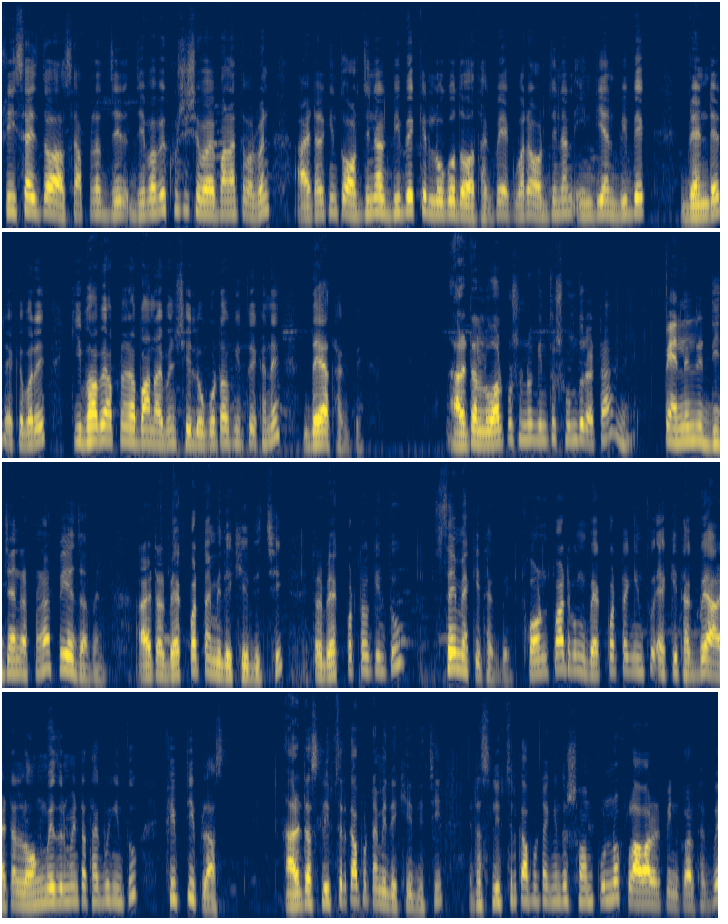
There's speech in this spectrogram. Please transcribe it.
ফ্রি সাইজ দেওয়া আছে, আপনারা যে, যেভাবে খুশি সেভাবে বানাতে পারবেন। আর এটার কিন্তু অরিজিনাল বিবেকের লোগো দেওয়া থাকবে, একবারে অরিজিনাল ইন্ডিয়ান বিবেক ব্র্যান্ডের একেবারে কীভাবে আপনারা বানাবেন সেই লোগোটাও কিন্তু এখানে দেয়া থাকবে। আর এটা লোয়ার পোর্শনও কিন্তু সুন্দর একটা প্যানেলের ডিজাইন আপনারা পেয়ে যাবেন। আর এটার ব্যাকপার্টটা আমি দেখিয়ে দিচ্ছি। এটার ব্যাকপার্টটাও কিন্তু সেম একই থাকবে। ফ্রন্ট পার্ট এবং ব্যাক পার্টটা কিন্তু একই থাকবে। আর এটা লং মেজারমেন্টটা থাকবে কিন্তু ফিফটি প্লাস আর এটা স্লিপসের কাপড়টা আমি দেখিয়ে দিচ্ছি। এটা স্লিপসের কাপড়টা কিন্তু সম্পূর্ণ ফ্লাওয়ারের প্রিন্ট করা থাকবে।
